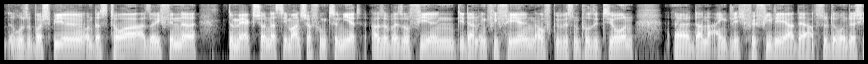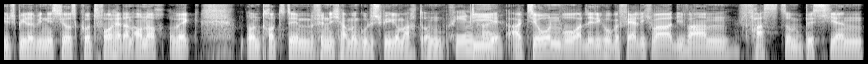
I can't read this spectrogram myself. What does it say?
super Spiel und das Tor. Also ich finde, du merkst schon, dass die Mannschaft funktioniert. Also bei so vielen, die dann irgendwie fehlen auf gewissen Positionen, äh, dann eigentlich für viele ja der absolute Unterschiedsspieler Vinicius kurz vorher dann auch noch weg. Und trotzdem, finde ich, haben wir ein gutes Spiel gemacht. Und die Fall. Aktionen, wo Atletico gefährlich war, die waren fast so ein bisschen,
